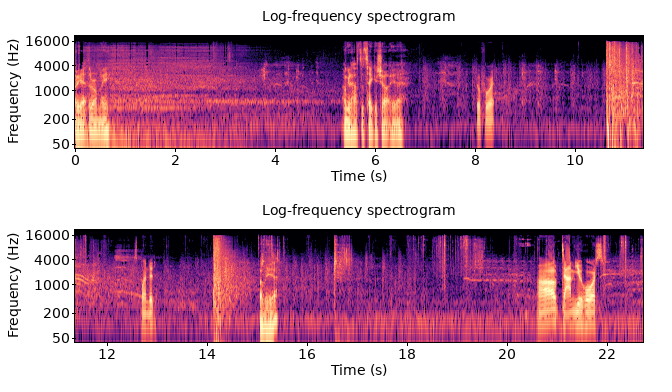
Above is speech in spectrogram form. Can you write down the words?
oh yeah, they're on me. I'm gonna have to take a shot here. Go for it. Splendid. Over here. Oh, damn you, horse.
